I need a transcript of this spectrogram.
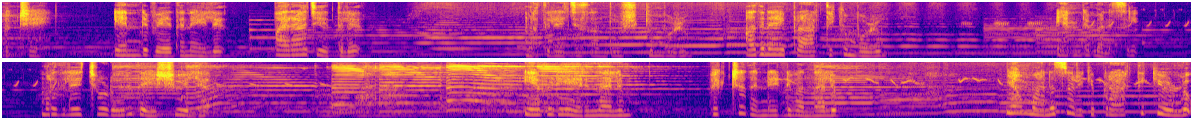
പക്ഷേ എന്റെ വേദനയിൽ പരാജയത്തിൽ മൃദുലേച്ചി സന്തോഷിക്കുമ്പോഴും അതിനായി പ്രാർത്ഥിക്കുമ്പോഴും എന്റെ മനസ്സിൽ മൃദുലേച്ചിയോട് ഒരു ദേഷ്യമില്ല എവിടെയായിരുന്നാലും ഭിക്ഷ തന്നേണ്ടി വന്നാലും ഞാൻ മനസ്സൊരുക്കി പ്രാർത്ഥിക്കുകയുള്ളൂ.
